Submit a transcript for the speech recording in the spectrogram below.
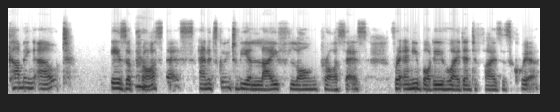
coming out is a mm-hmm. process and it's going to be a lifelong process for anybody who identifies as queer.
